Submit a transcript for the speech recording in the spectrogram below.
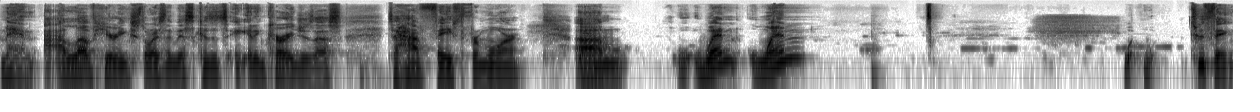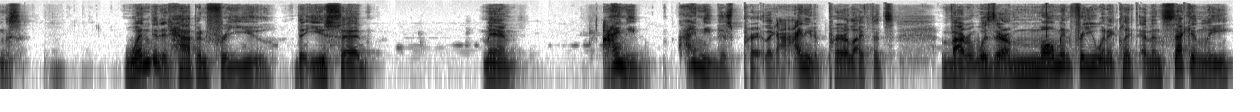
man, I love hearing stories like this because it's it encourages us to have faith for more. Yeah. Um, when when two things. When did it happen for you that you said, "Man, I need I need this prayer. Like I need a prayer life that's vibrant. Was there a moment for you when it clicked? And then secondly,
